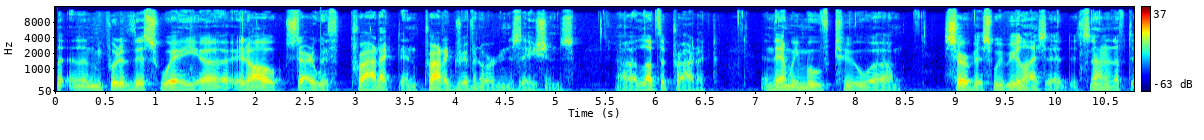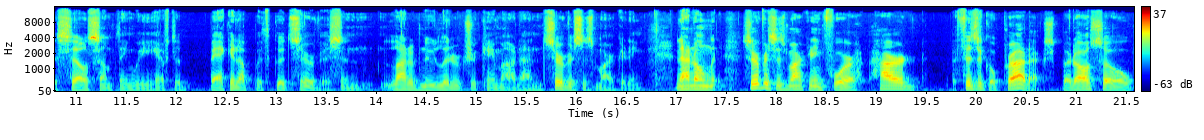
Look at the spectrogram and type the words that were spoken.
Let me put it this way. Uh, it all started with product and product-driven organizations. Uh, love the product. And then we moved to uh, service. We realized that it's not enough to sell something. We have to back it up with good service. And a lot of new literature came out on services marketing. Not only services marketing for hard physical products, but also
